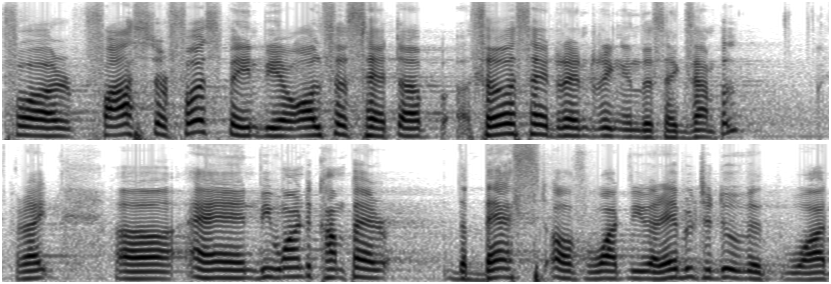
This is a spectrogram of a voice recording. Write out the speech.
for faster first paint, we have also set up server-side rendering in this example, right? Uh, and we want to compare the best of what we were able to do with what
